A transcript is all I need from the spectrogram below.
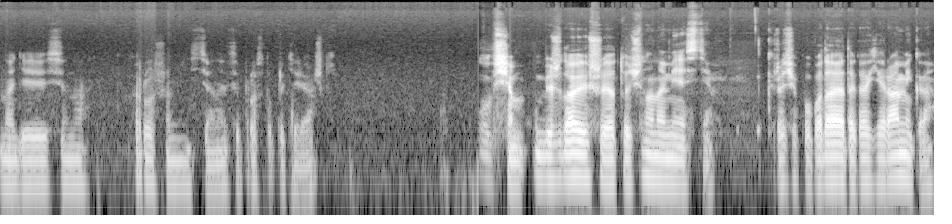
Надіюся на хорошому місці, а не це просто потеряшки. В общем, убеждаю, що я точно на місці. Короче, попадає така кераміка.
